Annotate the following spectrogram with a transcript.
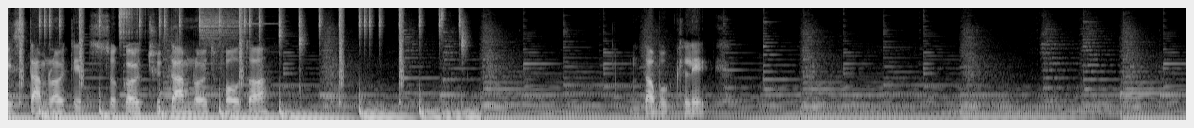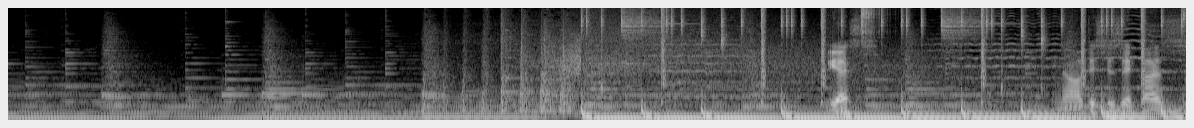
It's downloaded, so go to download folder. And double click. Yes. Now this is it guys.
